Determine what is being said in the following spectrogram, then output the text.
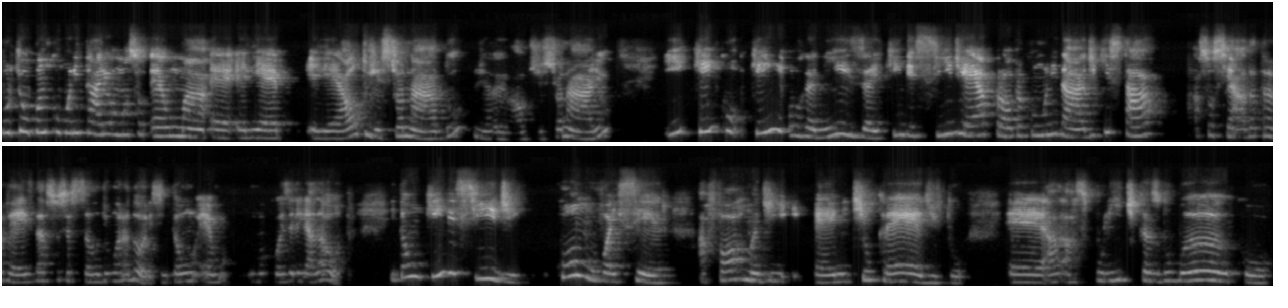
porque o banco comunitário é uma, é uma é, ele é ele é autogestionado, autogestionário, e quem, quem organiza e quem decide é a própria comunidade que está associada através da associação de moradores. Então, é uma coisa ligada à outra. Então, quem decide como vai ser a forma de é, emitir o crédito, é, as políticas do banco,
